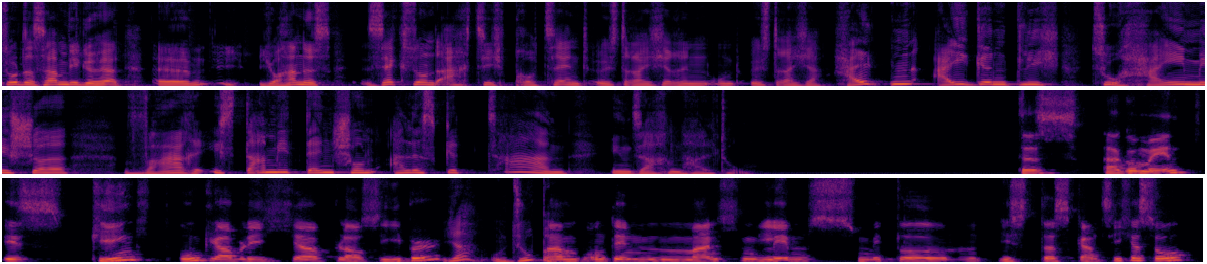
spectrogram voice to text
So, das haben wir gehört. Ähm, Johannes, 86 Prozent Österreicherinnen und Österreicher halten eigentlich zu heimischer Ware. Ist damit denn schon alles getan in Sachen Haltung? Das Argument ist, klingt unglaublich äh, plausibel. Ja, und super. Ähm, und in manchen Lebensmitteln ist das ganz sicher so,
